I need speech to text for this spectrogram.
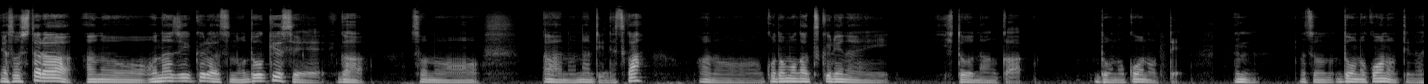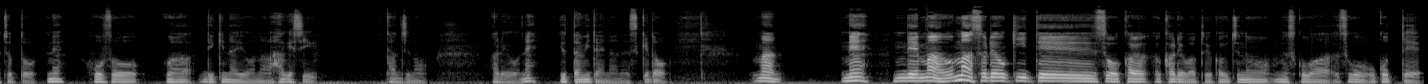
いや、そしたら、あの、同じクラスの同級生が、その、あの、なんて言うんですか？あの、子供が作れない人なんか、どうのこうのって、うん。そのどうのこうのっていうのはちょっとね放送はできないような激しい感じのあれをね言ったみたいなんですけどまあね。でまあまあそれを聞いてそう彼はというかうちの息子はすごい怒って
